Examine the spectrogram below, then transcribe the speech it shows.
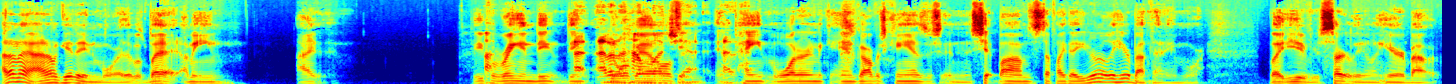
I don't know. I don't get it anymore. But I mean, I People I, ringing ding, ding, I, I doorbells much, yeah, and, and paint and water and, and garbage cans and shit bombs and stuff like that. You don't really hear about that anymore. But you certainly don't hear about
